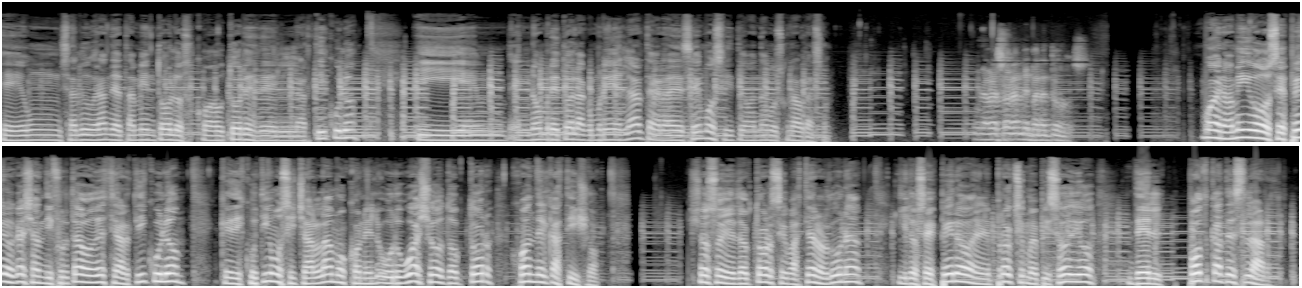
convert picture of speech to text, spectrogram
Eh, un saludo grande a también todos los coautores del artículo. Y en, nombre de toda la comunidad del arte agradecemos y te mandamos un abrazo. Un abrazo grande para todos. Bueno amigos, espero que hayan disfrutado de este artículo que discutimos y charlamos con el uruguayo doctor Juan del Castillo. Yo soy el doctor Sebastián Orduna y los espero en el próximo episodio del Podcast de SLAR.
